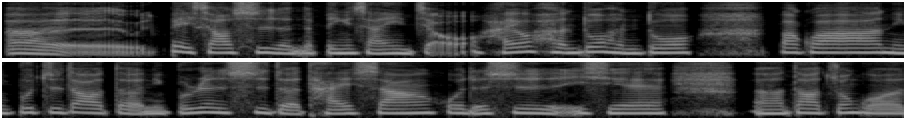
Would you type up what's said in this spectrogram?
呃，被消失人的冰山一角，还有很多很多，包括你不知道的、你不认识的台商，或者是一些呃到中国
